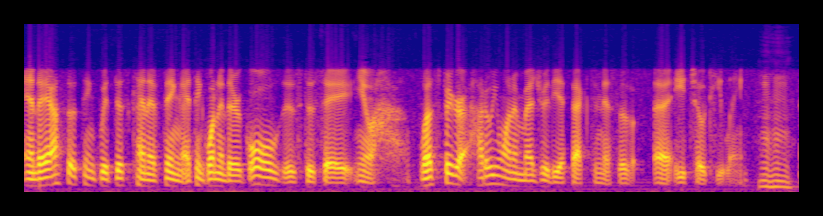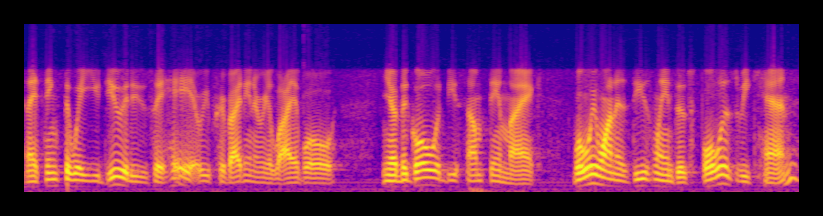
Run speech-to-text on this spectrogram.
and I also think with this kind of thing, I think one of their goals is to say, you know, let's figure out how do we want to measure the effectiveness of uh, HOT lane. Mm-hmm. And I think the way you do it is you say, hey, are we providing a reliable, you know, the goal would be something like, what we want is these lanes as full as we can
